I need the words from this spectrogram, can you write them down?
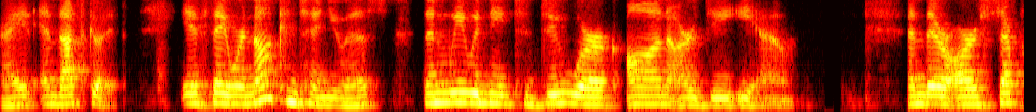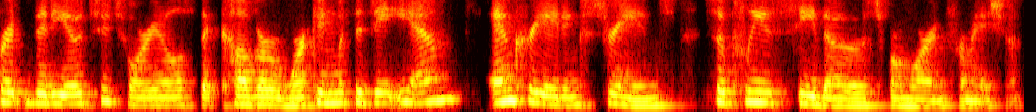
right? And that's good. If they were not continuous, then we would need to do work on our DEM. And there are separate video tutorials that cover working with the DEM and creating streams. So please see those for more information.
